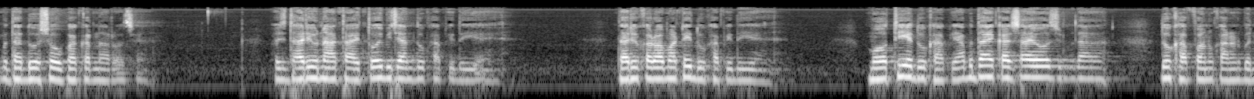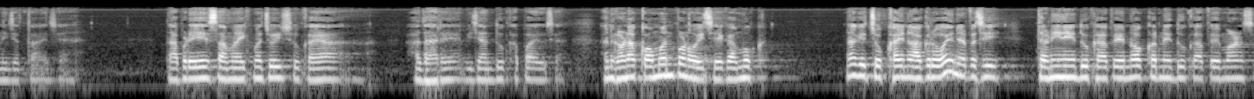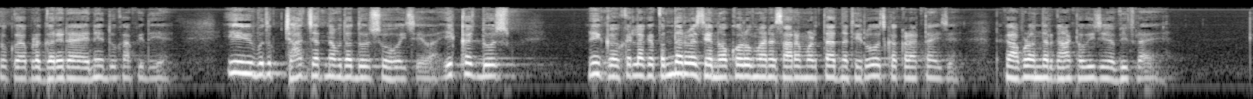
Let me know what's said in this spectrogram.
બધા દોષો ઊભા કરનારો છે. પછી ધાર્યું ના થાય તોય બીજાને દુઃખ આપી દઈએ. ધાર્યું કરવા માટે દુઃખ આપી દઈએ. મોથી એ દુઃખ આપીએ આ બધા કસાયો જ બધા દુઃખ આપવાનું કારણ બની જતા હોય છે. તો આપણે એ સામાયિકમાં જોઈશું કયા આધારે બીજાને દુઃખ અપાયું છે. અને ઘણા કોમન પણ હોય છે કે અમુક, ના કે ચોખ્ખાઈનો આગ્રહ હોય ને પછી ધણીને દુઃખ આપે, નોકરને દુઃખ આપે, માણસો કોઈ આપણે ઘરે રહ્યા એને દુઃખ આપી દઈએ. એ બધું જાત જાતના બધા દોષો હોય છે એવા. એક જ દોષ નહીં કેટલા કે પંદર વર્ષે નોકરો મારે સારા મળતા જ નથી, રોજ કકડાટ થાય છે. આપણો અંદર ગાંઠ હોવી જોઈએ અભિપ્રાય.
